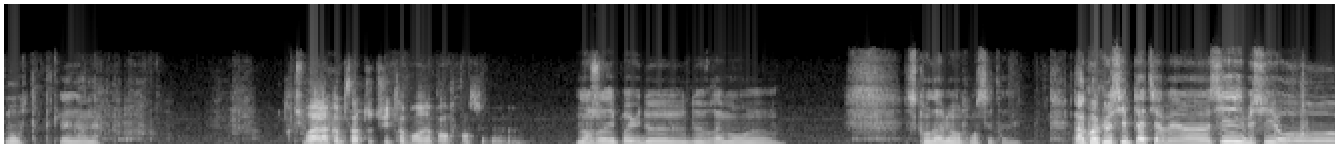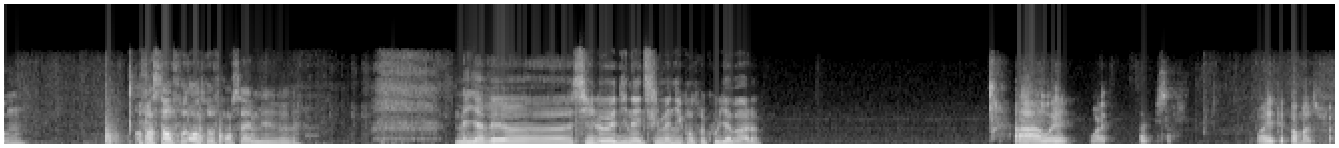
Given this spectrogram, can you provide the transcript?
Non, c'était peut-être l'année dernière. Voilà, comme ça, tout de suite, ça me revient pas en France. Euh, Non, j'en ai pas eu de, de vraiment euh, scandaleux en France cette année. Ah, quoique si, peut-être il y avait. euh, Si, mais si, au. Enfin, c'était en entre Français, mais. euh, Mais il y avait. euh, Si, le Eddie Knight Slimani contre Kouliaba, là. Ah ouais, ouais. Ah. Ouais, il était pas mal celui-là.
